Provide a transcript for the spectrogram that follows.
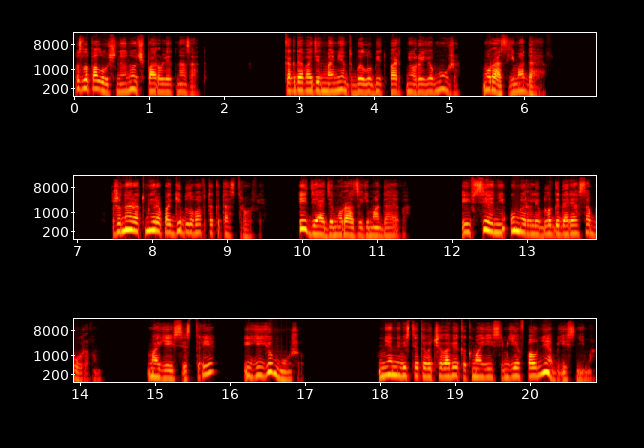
в злополучную ночь пару лет назад. Когда в один момент был убит партнер ее мужа, Мураз Ямадаев. Жена Ратмира погибла в автокатастрофе. И дядя Мураза Ямадаева. И все они умерли благодаря Сабуровым. Моей сестре и ее мужу. Ненависть этого человека к моей семье вполне объяснима.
